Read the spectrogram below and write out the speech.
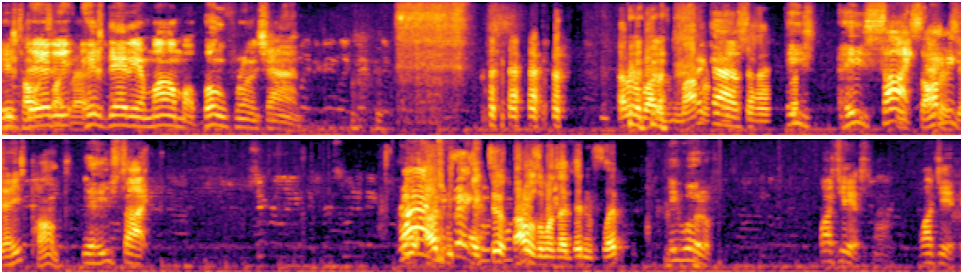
He His daddy, like his daddy and mama both run shine. I don't know about his mama. That guy's sunshine. he's he's He psyched. Sauters, ain't he? yeah, he's pumped. Yeah, he's psyched. Well, I'd be psyched was too if I was the one that didn't flip. He would have. Watch this. Watch it.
